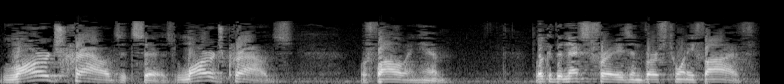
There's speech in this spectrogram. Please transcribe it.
Large crowds, it says, large crowds were following him. Look at the next phrase in verse 25.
